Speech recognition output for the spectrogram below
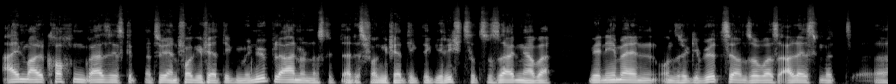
einmal kochen quasi. Es gibt natürlich einen vorgefertigten Menüplan und es gibt auch das vorgefertigte Gericht sozusagen, aber wir nehmen unsere Gewürze und sowas alles mit, äh,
